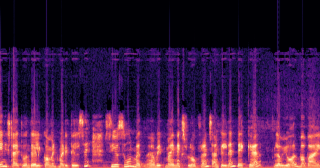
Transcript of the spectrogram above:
ಏನು ಇಷ್ಟ ಆಯಿತು ಅಂತ ಹೇಳಿ ಕಾಮೆಂಟ್ ಮಾಡಿ ತಿಳಿಸಿ. See you soon with my next vlog friends until then take care love you all bye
